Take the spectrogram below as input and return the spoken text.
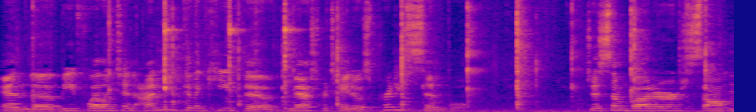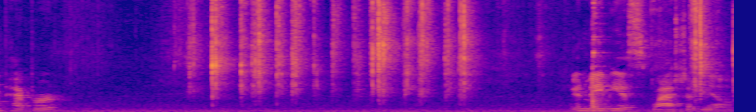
and the beef Wellington, I'm gonna keep the mashed potatoes pretty simple. Just some butter, salt and pepper. And maybe a splash of milk.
